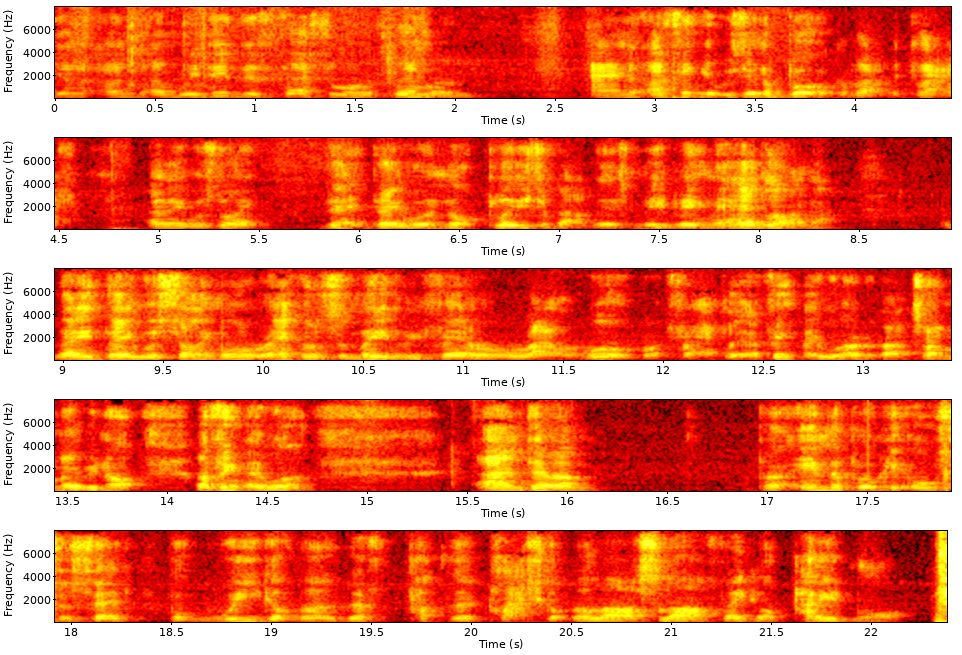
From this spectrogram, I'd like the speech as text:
you know, and, and we did this festival in Finland, and I think it was in a book about the Clash, and it was like they, they were not pleased about this, me being the headliner. They they were selling more records than me, to be fair, all around the world. Quite frankly, I think they were at that time. Maybe not. I think they were. And um, but in the book, it also said, but we got the the, the Clash got the last laugh. They got paid more.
